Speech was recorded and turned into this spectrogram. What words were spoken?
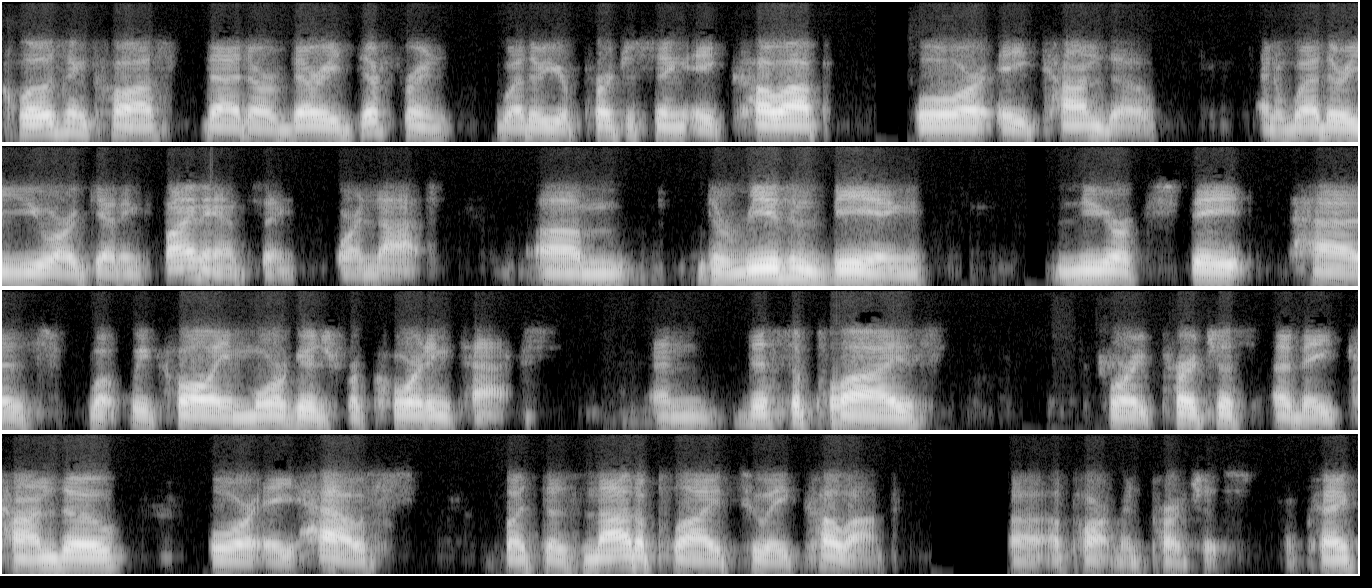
closing costs that are very different, whether you're purchasing a co-op or a condo, and whether you are getting financing or not. Um, the reason being, New York State has what we call a mortgage recording tax. And this applies for a purchase of a condo or a house, but does not apply to a co-op uh, apartment purchase, okay?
